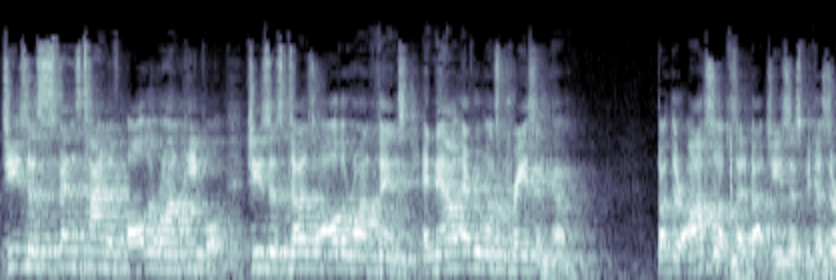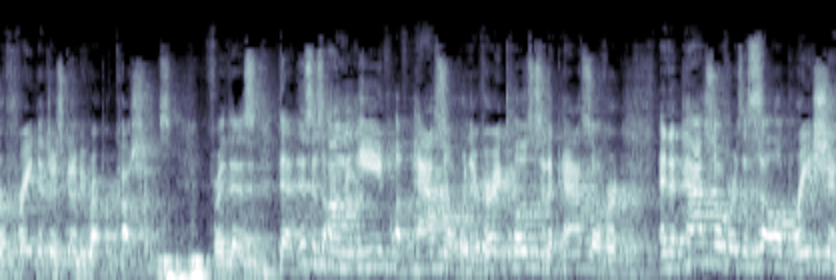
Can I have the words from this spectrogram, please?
Jesus spends time with all the wrong people. Jesus does all the wrong things. And now everyone's praising him. But they're also upset about Jesus because they're afraid that there's going to be repercussions for this. That this is on the eve of Passover. They're very close to the Passover. And the Passover is a celebration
